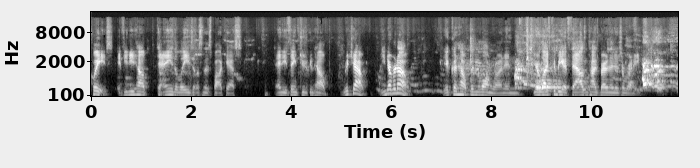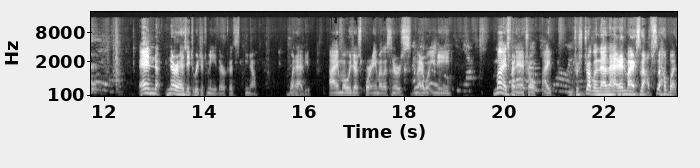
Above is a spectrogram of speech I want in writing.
please, if you need help to any of the ladies that listen to this podcast, and you think Jude can help, reach out. You never know. It could help in the long run, and your life could be a thousand times better than it is already. And never hesitate to reach out to me either, because you know, what have you. I'm always there to support any of my listeners, no matter what you need. Mine is financial. I'm struggling on that end myself. So, but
